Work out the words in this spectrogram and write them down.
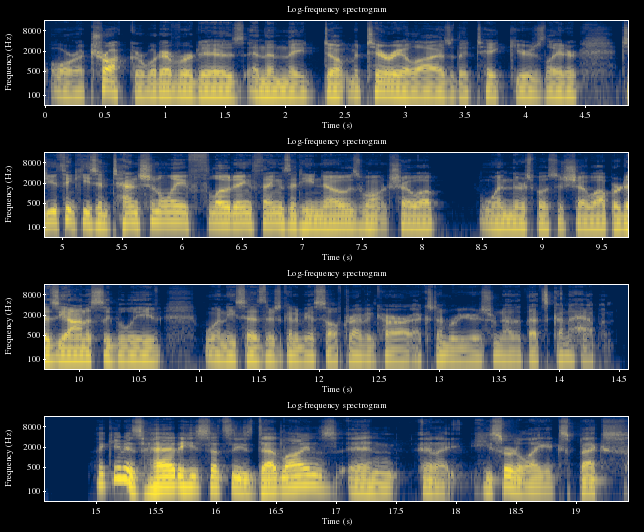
or a truck or whatever it is, and then they don't materialize or they take years later. Do you think he's intentionally floating things that he knows won't show up when they're supposed to show up, or does he honestly believe when he says there's going to be a self-driving car X number of years from now that that's going to happen? Like in his head he sets these deadlines and and I, he sort of like expects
